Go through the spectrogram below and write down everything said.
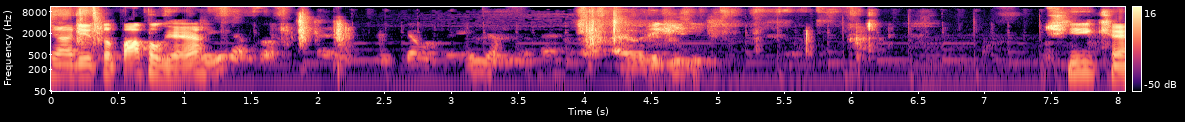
यार ये तो पाप हो गया यार। ठीक है।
